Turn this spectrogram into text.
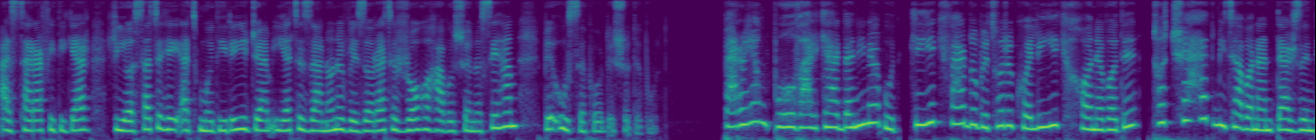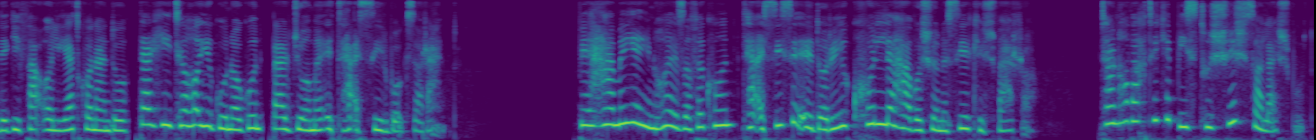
از طرفی دیگر ریاست هیئت مدیره جمعیت زنان وزارت راه و هواشناسی هم به او سپرده شده بود. برایم باور کردنی نبود که یک فرد و به طور کلی یک خانواده تا چه حد می توانند در زندگی فعالیت کنند و در حیطه های گوناگون بر جامعه تأثیر بگذارند. به همه اینها اضافه کن تأسیس اداره کل هواشناسی کشور را. تنها وقتی که 26 سالش بود.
